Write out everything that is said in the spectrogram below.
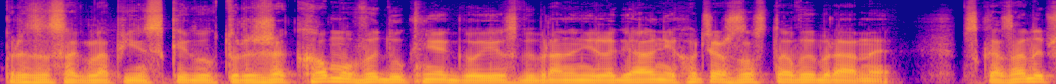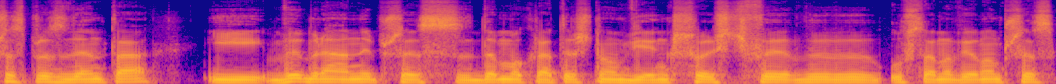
prezesa Glapińskiego, który rzekomo według niego jest wybrany nielegalnie, chociaż został wybrany. Wskazany przez prezydenta i wybrany przez demokratyczną większość ustanowioną przez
